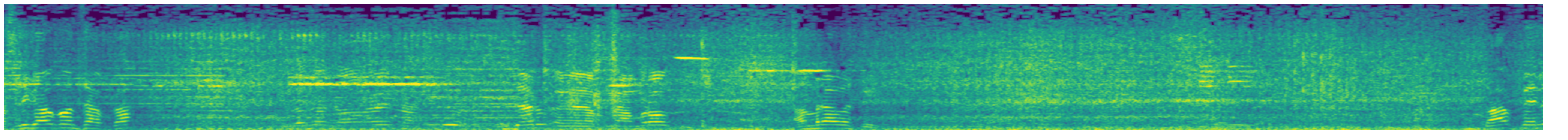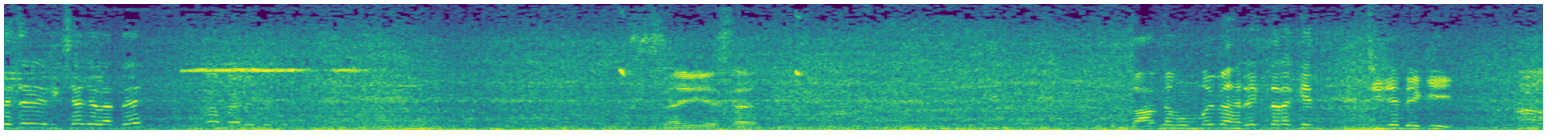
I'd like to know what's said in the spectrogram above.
असली गाँव कौन सा आपका? गाँव है इधर अपना अमरावती। अमरावती। तो आप पहले से रिक्शा चलाते हैं? हाँ पहले से। सही है सर। तो आपने मुंबई में हर एक तरह की चीज़ें देखी? हाँ।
